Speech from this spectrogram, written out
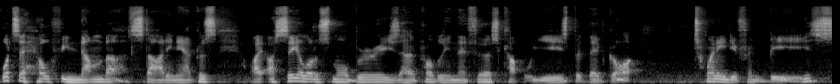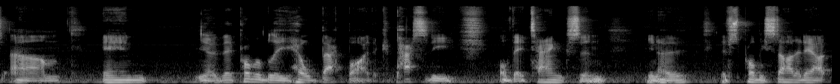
what's a healthy number starting out? Because I, I see a lot of small breweries that are probably in their first couple of years, but they've got twenty different beers, um, and you know they're probably held back by the capacity of their tanks, and you know they've probably started out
